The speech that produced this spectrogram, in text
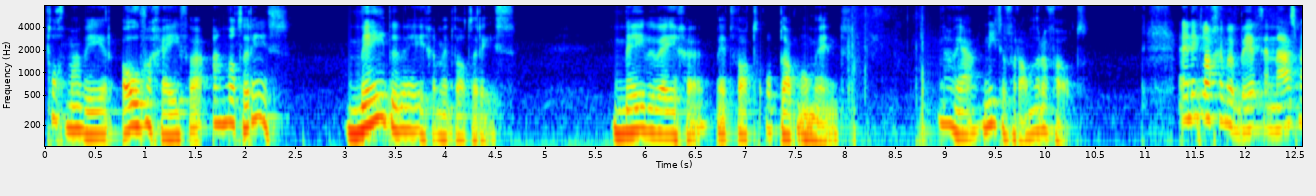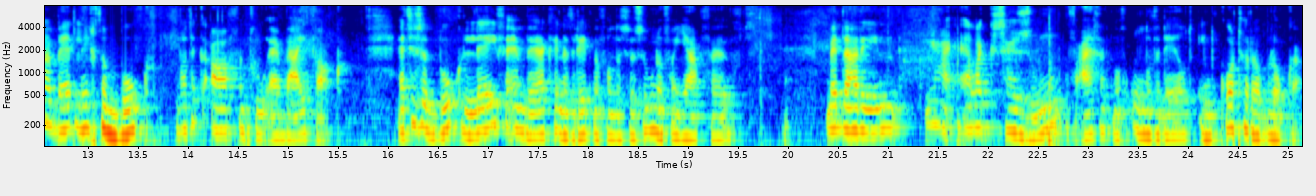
toch maar weer overgeven aan wat er is. Meebewegen met wat er is. Meebewegen met wat op dat moment, nou ja, niet te veranderen valt. En ik lag in mijn bed en naast mijn bed ligt een boek wat ik af en toe erbij pak. Het is het boek Leven en Werken in het Ritme van de Seizoenen van Jaap Veugd. Met daarin ja, elk seizoen, of eigenlijk nog onderverdeeld in kortere blokken.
